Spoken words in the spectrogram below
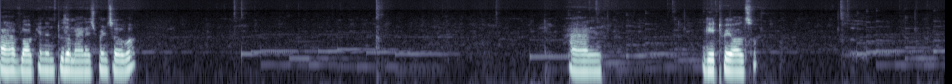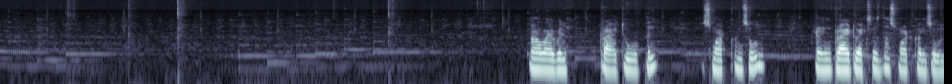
I have logged in into the management server. And gateway also. Now I will try to open smart console and try to access the smart console.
